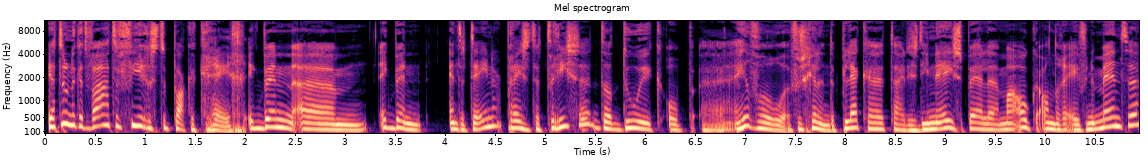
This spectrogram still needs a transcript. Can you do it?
Ja, toen ik het watervirus te pakken kreeg. Ik ben, ehm, ik ben entertainer, presentatrice. Dat doe ik op eh, heel veel verschillende plekken. Tijdens dinerspellen, maar ook andere evenementen.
